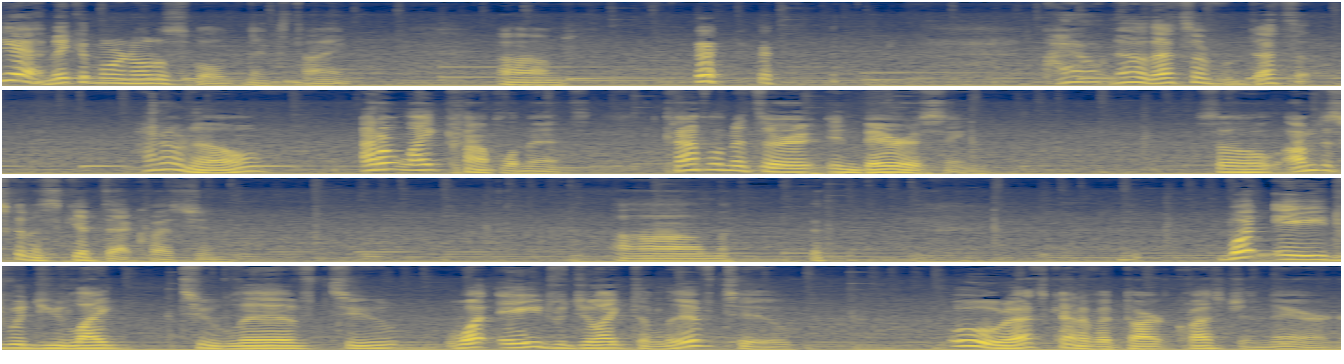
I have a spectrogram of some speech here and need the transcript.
Yeah, make it more noticeable next time. Um, I don't know. That's a that's a. I don't know. I don't like compliments. Compliments are embarrassing. So I'm just going to skip that question. Um, what age would you like to live to? What age would you like to live to? Ooh, that's kind of a dark question there.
